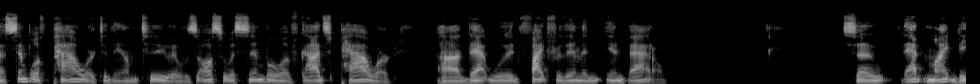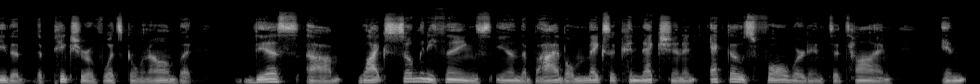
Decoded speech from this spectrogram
a, symbol of power to them, too. It was also a symbol of God's power uh, that would fight for them in, in battle. So that might be the, the picture of what's going on. But this, um, like so many things in the Bible, makes a connection and echoes forward into time. And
